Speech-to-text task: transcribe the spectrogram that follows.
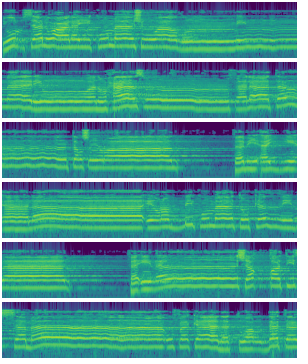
يرسل عليكما شواظ من نار ونحاس فلا تنتصران فباي الاء ربكما تكذبان فإذا انشقت السماء فكانت وردة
